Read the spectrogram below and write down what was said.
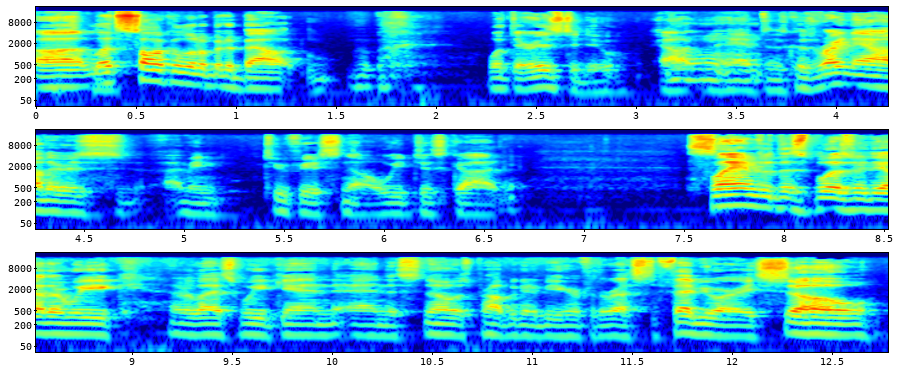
Uh, let's talk a little bit about what there is to do out Mm-hmm. in the Hamptons because right now there's, I mean, two feet of snow. We just got slammed with this blizzard the other week or last weekend, and the snow is probably going to be here for the rest of February. So,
